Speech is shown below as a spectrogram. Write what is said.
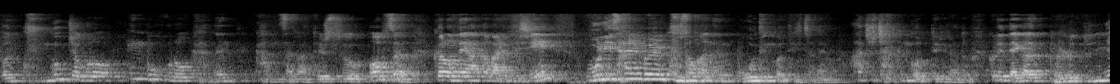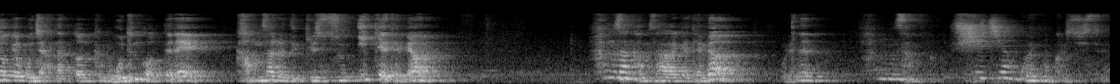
그건 궁극적으로 행복으로 가는 감사가 될 수 없어요. 그런데 아까 말했듯이 우리 삶을 구성하는 모든 것들 있잖아요. 아주 작은 것들이라도. 그리고 내가 별로 눈여겨보지 않았던 그 모든 것들에 감사를 느낄 수 있게 되면 항상 감사하게 되면 우리는 항상 쉬지 않고 행복할 수 있어요.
